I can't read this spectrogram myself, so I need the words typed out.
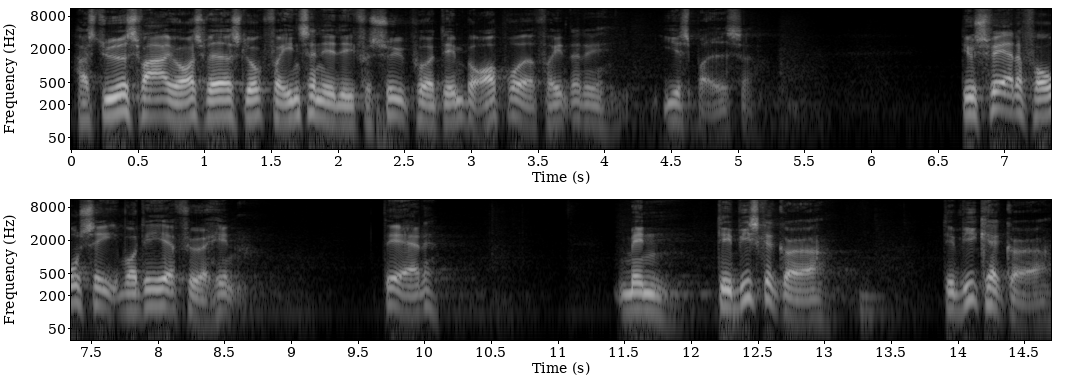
har styrets svar jo også været at slukke for internettet i forsøg på at dæmpe oprøret og forhindre det i at sprede sig. Det er jo svært at forudse, hvor det her fører hen. Det er det. Men det vi skal gøre, det vi kan gøre,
